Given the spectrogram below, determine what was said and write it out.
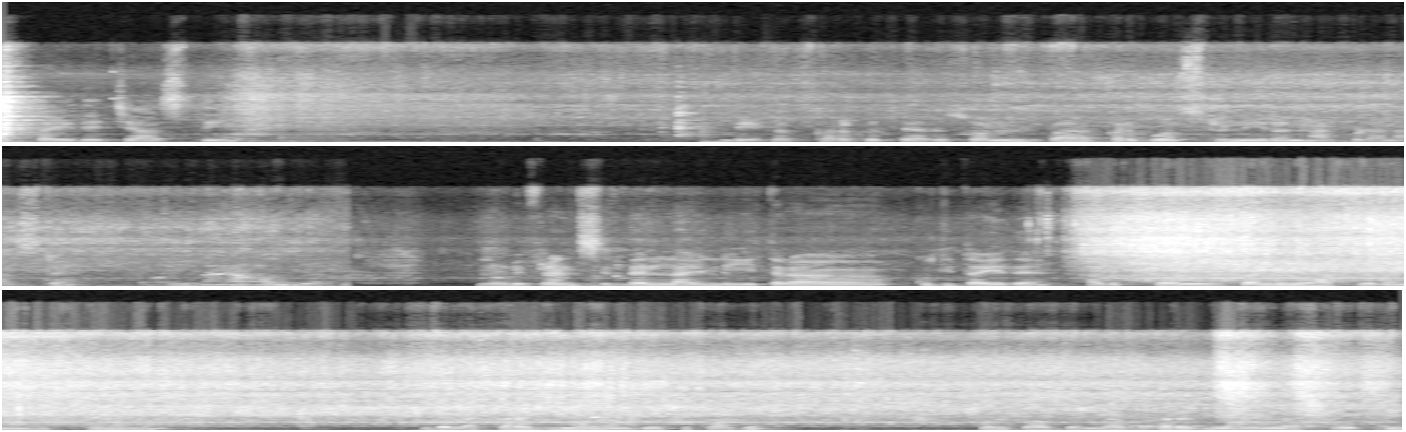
ಆಗ್ತಾ ಇದೆ ಜಾಸ್ತಿ. ಬೇಗ ಕರಗುತ್ತೆ. ಅದು ಸ್ವಲ್ಪ ಕರಗುವಷ್ಟು ನೀರನ್ನು ಹಾಕ್ಬಿಡೋಣ ಅಷ್ಟೇ. ನೋಡಿ ಫ್ರೆಂಡ್ಸ್ ಬೆಲ್ಲ ಇಲ್ಲಿ ಈ ಥರ ಕುದೀತಾ ಇದೆ. ಅದಕ್ಕೆ ಸ್ವಲ್ಪ ನೀರು ಹಾಕ್ತಿದ್ದೀನಿ ಅಷ್ಟೇ ನಾನು. ಬೆಲ್ಲ ಕರಗಲಿ ಅನ್ನೋ ಉದ್ದೇಶಕ್ಕಾಗಿ ಸ್ವಲ್ಪ ಬೆಲ್ಲ ಕರಗಲಿ, ಬೆಲ್ಲ ಪೂರ್ತಿ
